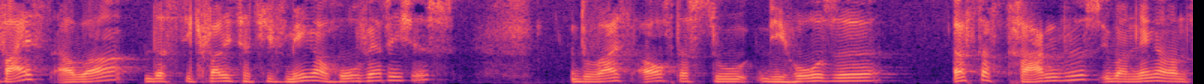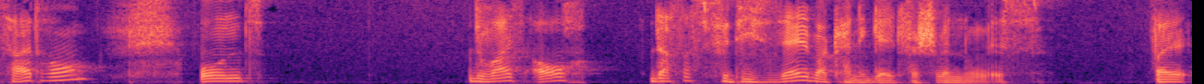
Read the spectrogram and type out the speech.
weißt aber, dass die qualitativ mega hochwertig ist. Du weißt auch, dass du die Hose öfters tragen wirst über einen längeren Zeitraum und du weißt auch, dass das für dich selber keine Geldverschwendung ist. Weil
